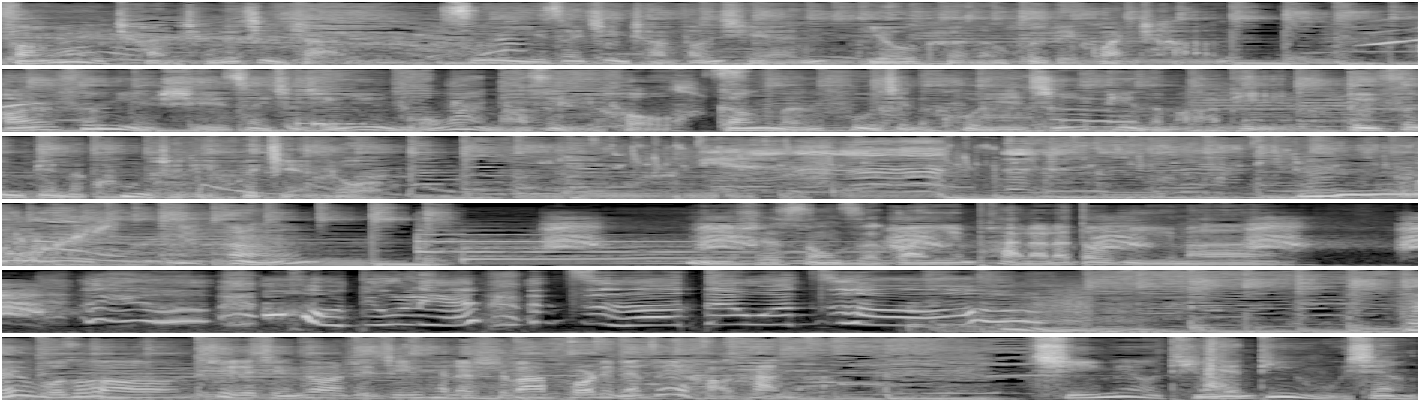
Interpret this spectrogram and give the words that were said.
妨碍产程的进展，所以在进产房前有可能会被灌肠。而分娩时在进行硬膜外麻醉以后，肛门附近的括约肌变得麻痹，对粪便的控制力会减弱。嗯嗯，你是送子观音派来的逗比吗？好丢嗯！哎，不错哦，这个形状是今天的十八婆里面最好看的。奇妙体验第五项：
